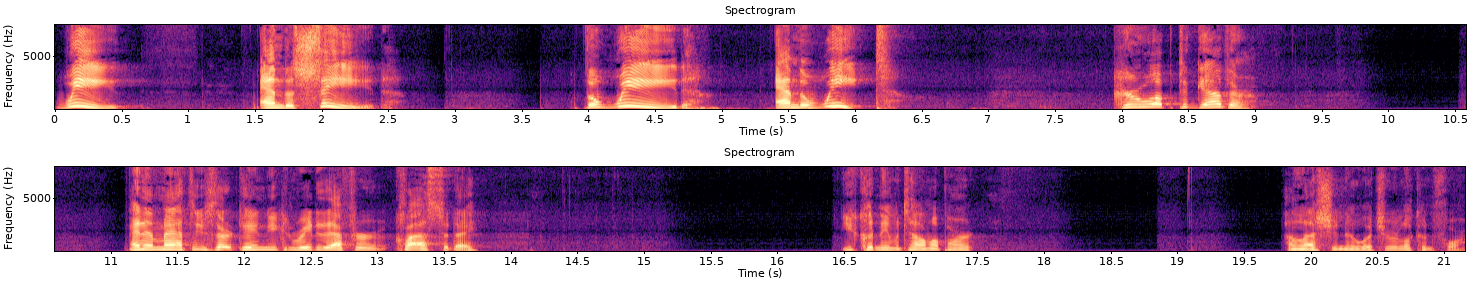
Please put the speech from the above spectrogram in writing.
weed and the seed, the weed and the wheat grew up together. And in Matthew 13, you can read it after class today. You couldn't even tell them apart unless you knew what you were looking for.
